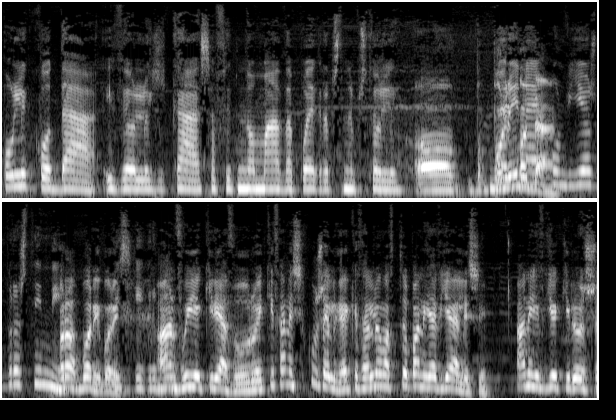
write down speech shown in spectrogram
πολύ κοντά ιδεολογικά σε αυτή την ομάδα που έγραψε την επιστολή. Πολύ Μπορεί κοντά. να έχουν βγει ως μπροστινοί. Μπρο- μπορεί, μπορεί. οι συγκεκριμένοι. Αν βγει η κυρία Δούρου, εκεί θα ανησυχούσα λίγα και θα λέω αυτό πάνε για διάλυση. Αν έχει βγει ο κύριος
